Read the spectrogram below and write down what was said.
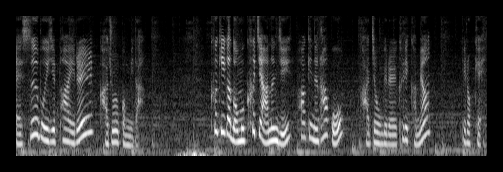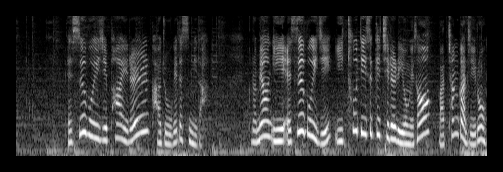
SVG 파일을 가져올 겁니다. 크기가 너무 크지 않은지 확인을 하고 가져오기를 클릭하면 이렇게 SVG 파일을 가져오게 됐습니다. 그러면 이 SVG, 이 2D 스케치를 이용해서 마찬가지로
